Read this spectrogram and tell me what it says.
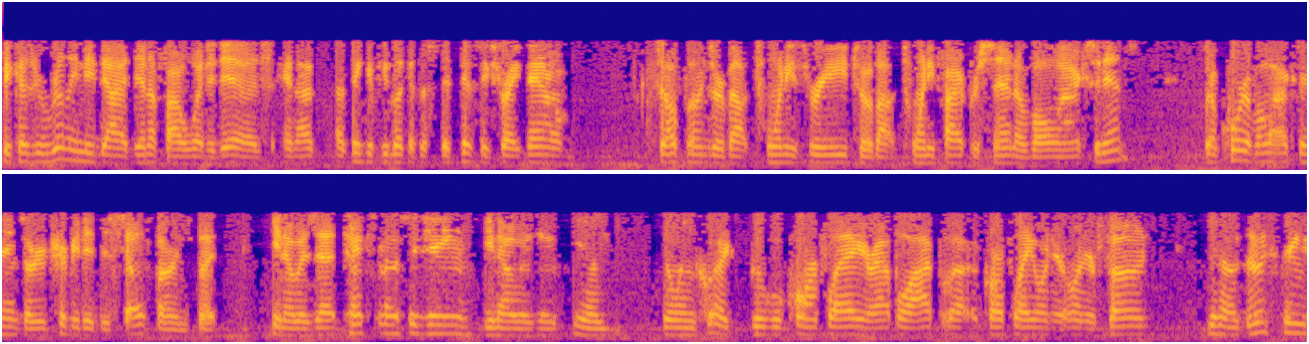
because we really need to identify what it is. And I, I think if you look at the statistics right now, cell phones are about 23 to about 25% of all accidents. So a quarter of all accidents are attributed to cell phones, but, you know, is that text messaging? You know, is it, you know, doing Google CarPlay or Apple uh, CarPlay on your on your phone. You know, those things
